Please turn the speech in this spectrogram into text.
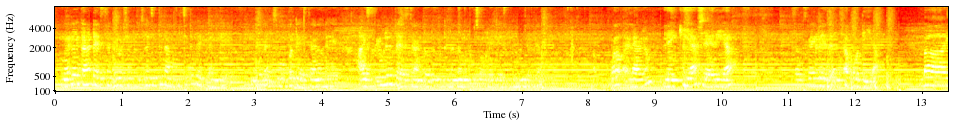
ഇങ്ങനെ കഴിക്കാൻ ടേസ്റ്റ് ഉണ്ട്? പക്ഷേ ഫ്രിഡ്ജിൽ വെച്ചിട്ട് തണുപ്പിച്ചിട്ട് കഴിക്കാമെങ്കിൽ ഇവിടെ സൂപ്പർ ടേസ്റ്റാണ് ഒരു ഐസ്ക്രീമിന്റെ ആണ്. കേട്ടോ. ഇത് കിട്ടുന്നത് നമുക്ക് ചോക്ലേറ്റ് ഐസ്ക്രീം കഴിക്കാം അപ്പോൾ എല്ലാവരും ലൈക്ക് ചെയ്യുക ഷെയർ ചെയ്യുക സബ്സ്ക്രൈബ് ചെയ്ത് സപ്പോർട്ട് ചെയ്യുക. ബൈ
